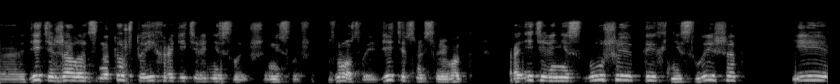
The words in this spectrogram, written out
Э, дети жалуются на то, что их родители не слышат. Не слышат. Взрослые дети, в смысле, вот родители не слушают их, не слышат и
